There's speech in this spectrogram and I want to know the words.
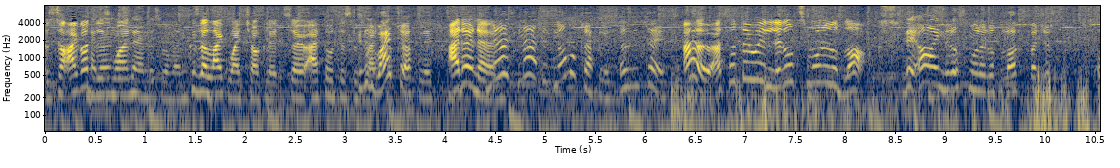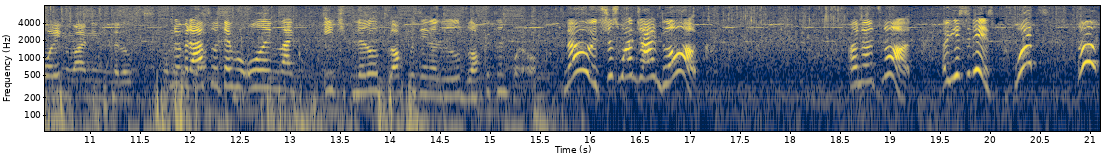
this. So I got I this don't one understand this woman. because I like white chocolate, so I thought this was Is it white. white chocolate? I don't know. No, it's not. It's normal chocolate. What does it say? Oh, I thought they were little, small little blocks. They are in little small little blocks, but just all in one in little. small No, but I thought they were all in like each little block was in a little block of tinfoil. No, it's just one giant block. Oh no, it's not. Oh yes, it is. What? Ah!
